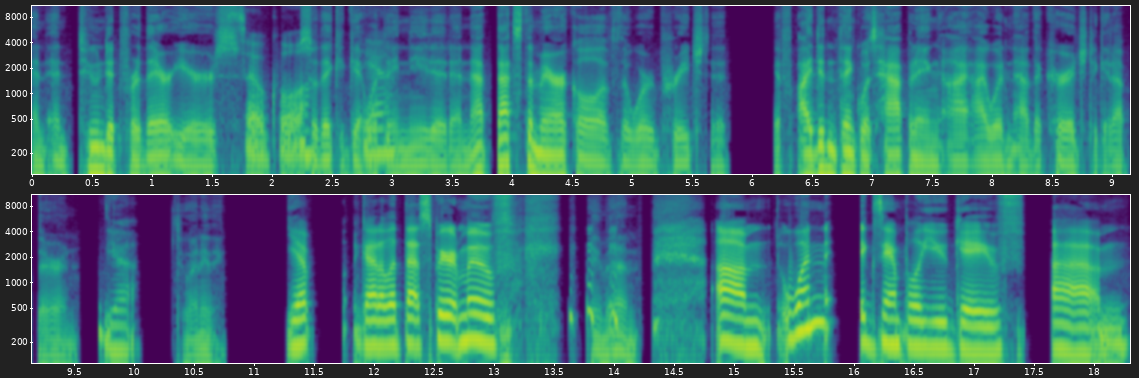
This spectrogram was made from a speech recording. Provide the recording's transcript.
and and tuned it for their ears so cool. so they could get Yeah. what they needed. And that that's the miracle of the word preached. That if I didn't think was happening, I, I wouldn't have the courage to get up there and yeah. do anything. Yep. Got to let that spirit move. Amen. Um, one example you gave um,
